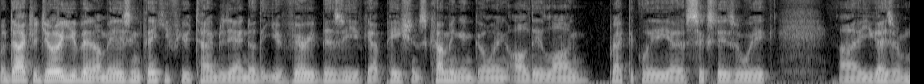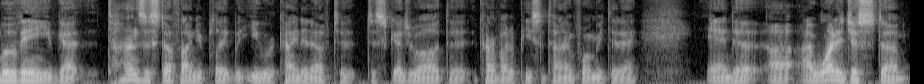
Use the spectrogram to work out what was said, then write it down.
Well, Dr. Joe, you've been amazing. Thank you for your time today. I know that you're very busy. You've got patients coming and going all day long, practically uh, six days a week. Uh, you guys are moving. You've got tons of stuff on your plate, but you were kind enough to, to schedule out, to carve out a piece of time for me today. And uh, uh I want to just um,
